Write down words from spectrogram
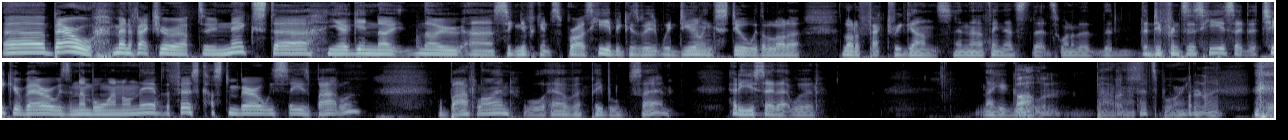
Uh, barrel manufacturer up to next. Uh, yeah, again, no no uh, significant surprise here because we're, we're dealing still with a lot of a lot of factory guns, and I think that's that's one of the, the, the differences here. So the Tikka barrel is the number one on there, but the first custom barrel we see is Bartline or Bartline or however people say it. How do you say that word? Make it good. Bartlin. Bartline. just- That's boring. I don't know.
